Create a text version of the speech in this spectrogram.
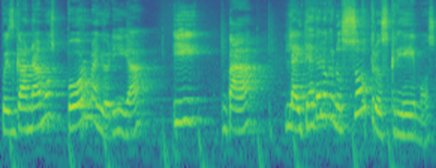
Pues ganamos por mayoría y va la idea de lo que nosotros creemos.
